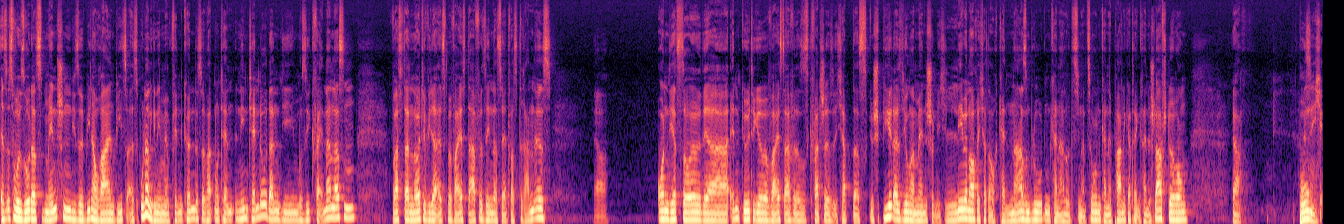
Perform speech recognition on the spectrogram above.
es ist wohl so, dass Menschen diese binauralen Beats als unangenehm empfinden können. Deshalb hat Nintendo dann die Musik verändern lassen, was dann Leute wieder als Beweis dafür sehen, dass da etwas dran ist. Ja. Und jetzt so der endgültige Beweis dafür, dass es Quatsch ist. Ich habe das gespielt als junger Mensch und ich lebe noch. Ich hatte auch kein Nasenbluten, keine Halluzinationen, keine Panikattacken, keine Schlafstörungen. Ja. Boom. Also ich,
